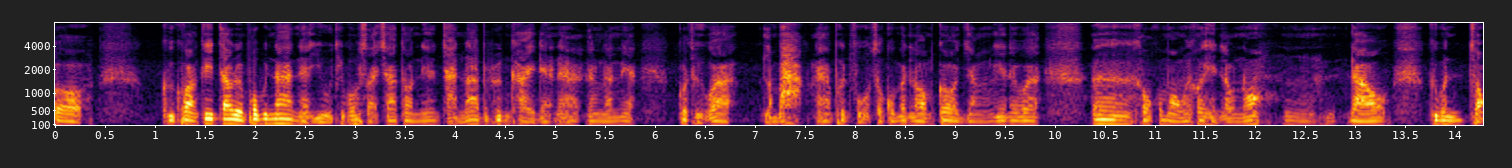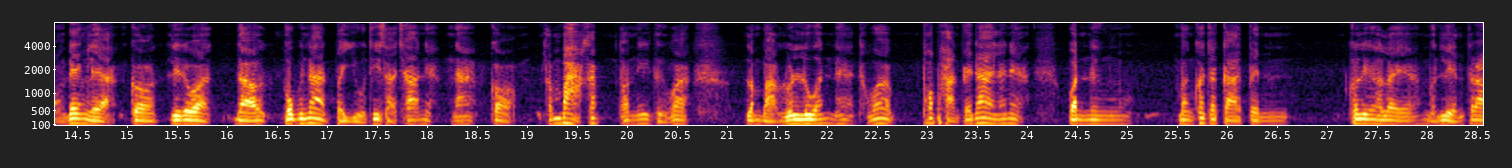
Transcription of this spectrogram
ก็ คือความที่เจ้าเรือนภพวินาศเนี่ยอยู่ที่ภพสายชาตอนนี้จะหันหน้าไปพึ่งใครเนี่ยนะฮะดังนั้นเนี่ยก็ถือว่าลำบากนะฮะเพื่อนฝูงสังคมแวดล้อมก็ยังเรียกได้ว่า เออเขาก็มองไม่ค่อยเห็นเราเนาะดาวคือมันสองเด้งเลยอะ่ะก็เรียกได้ว่าดาวภพวินาศไปอยู่ที่สายชาเนี่ยนะก็ลำบากครับ ตอนนี้ถือว่าลำบากล้วนๆนะฮะแต่ว่าพอผ่านไปได้แล้วเนี่ย วันหนึ่งมันก็จะกลายเป็นเขาเรียกอะไรเหมือนเหรียญตรา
